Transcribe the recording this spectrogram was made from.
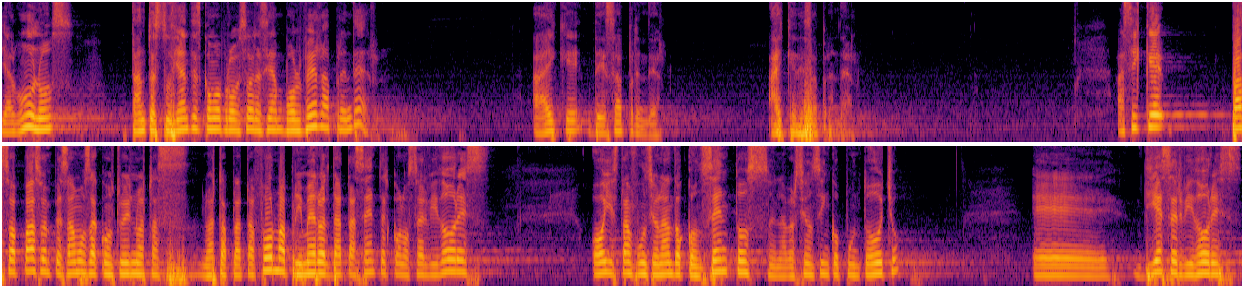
Y algunos, tanto estudiantes como profesores, decían, volver a aprender. Hay que desaprender. Hay que desaprender. Así que Paso a paso empezamos a construir nuestra plataforma. Primero el data center con los servidores. Hoy están funcionando con CentOS en la versión 5.8. 10 eh, servidores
